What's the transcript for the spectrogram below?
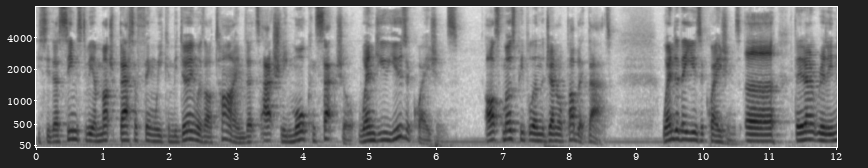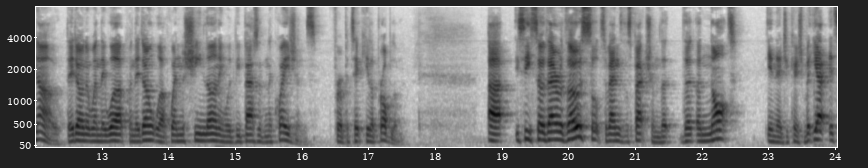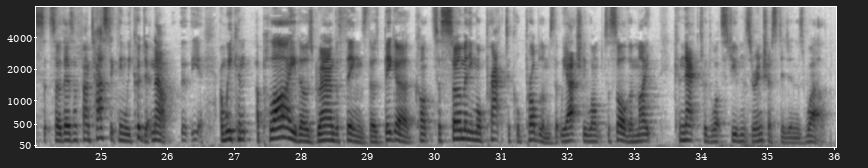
You see, there seems to be a much better thing we can be doing with our time that's actually more conceptual. When do you use equations? Ask most people in the general public that. When do they use equations? Uh, they don't really know. They don't know when they work, when they don't work, when machine learning would be better than equations for a particular problem. Uh, you see, so there are those sorts of ends of the spectrum that, that are not in education, but yet it's so there's a fantastic thing we could do now, and we can apply those grander things, those bigger to so many more practical problems that we actually want to solve and might connect with what students are interested in as well.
